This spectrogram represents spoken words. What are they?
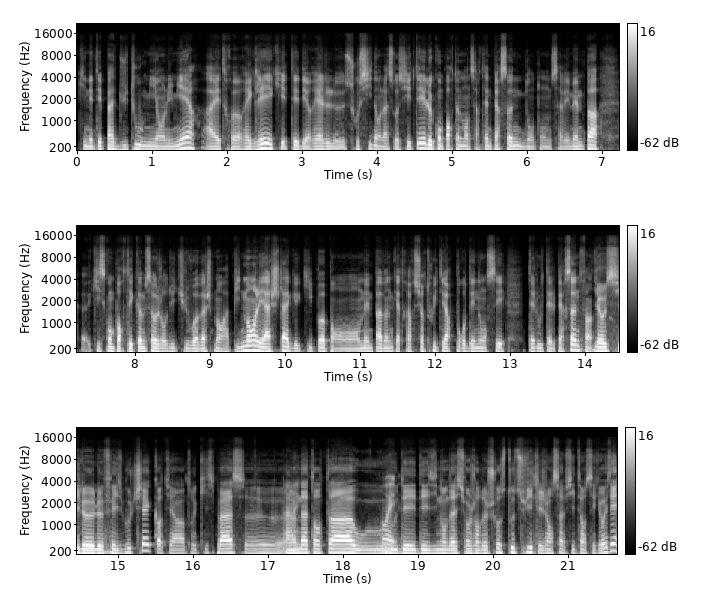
qui n'étaient pas du tout mis en lumière à être réglés, qui étaient des réels soucis dans la société. Le comportement de certaines personnes dont on ne savait même pas euh, qui se comportaient comme ça aujourd'hui, tu le vois vachement rapidement. Les hashtags qui pop en, en même pas 24 heures sur Twitter pour dénoncer telle ou telle personne. Enfin, Il y a aussi le, le Facebook check quand il y a un truc qui se passe, euh, Ah un attentat ou, Ouais. ou des, des inondations, genre de choses. Tout de suite, les gens savent si tu es en sécurité.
